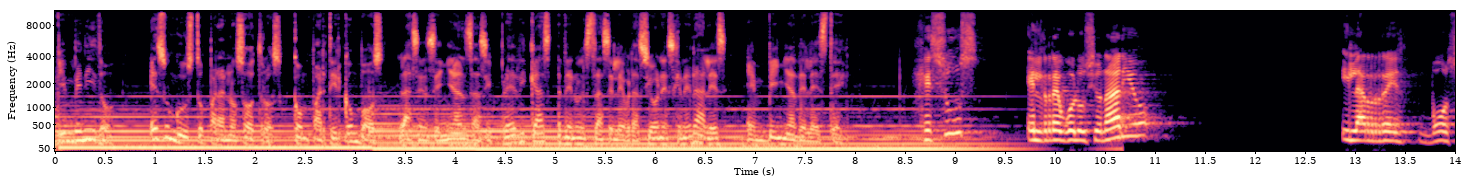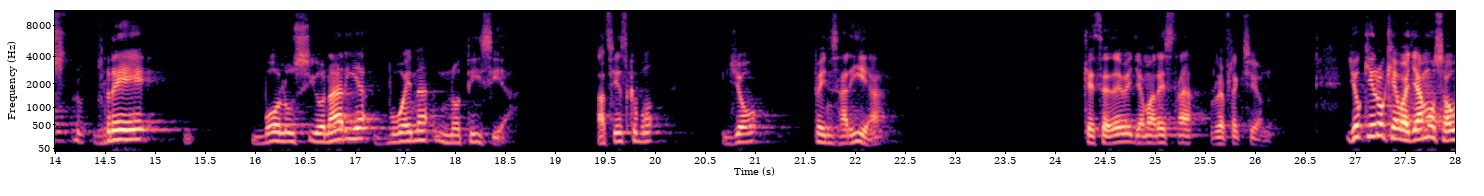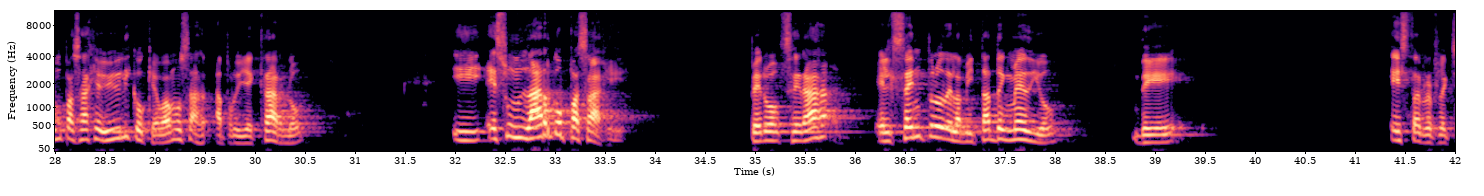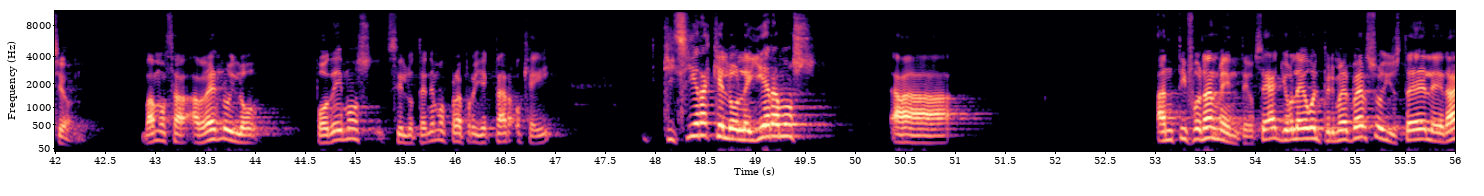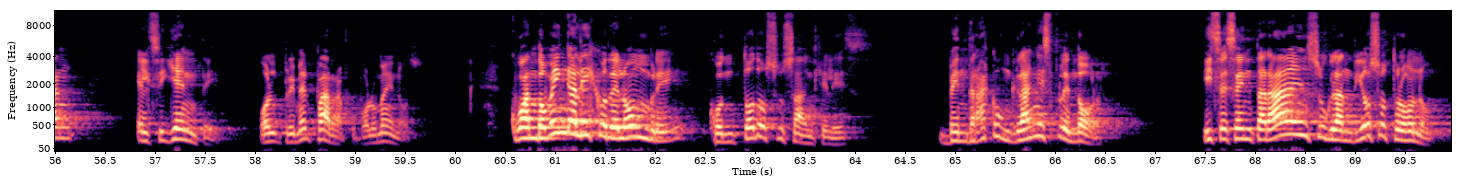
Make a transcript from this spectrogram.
Bienvenido. Es un gusto para nosotros compartir con vos las enseñanzas y prédicas de nuestras celebraciones generales en Viña del Este. Jesús, el revolucionario y la revolucionaria buena noticia. Así es como yo pensaría que se debe llamar esta reflexión. Yo quiero que vayamos a un pasaje bíblico que vamos a, proyectarlo. Y es un largo pasaje, pero será el centro de la mitad de en medio de esta reflexión. Vamos a, verlo y lo podemos, si lo tenemos para proyectar, ok. Quisiera que lo leyéramos ah, antifonalmente, o sea, yo leo el primer verso y ustedes leerán el siguiente, o el primer párrafo por lo menos. Cuando venga el Hijo del Hombre con todos sus ángeles, vendrá con gran esplendor y se sentará en su grandioso trono.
